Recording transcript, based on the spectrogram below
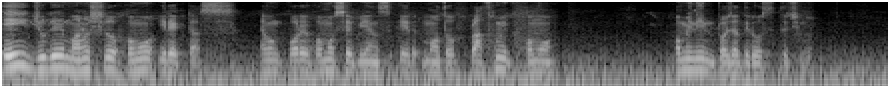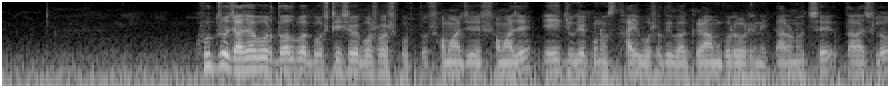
এই যুগে মানুষ ছিল হোমো ইরেক্টাস এবং পরে হোমো সেপিয়েন্স এর মতো প্রাথমিক হোমো হোমিনিন প্রজাতির অস্তিত্ব ছিল। ক্ষুদ্র যাযাবর দল বা গোষ্ঠী হিসেবে বসবাস করত সমাজে সমাজে। এই যুগে কোনো স্থায়ী বসতি বা গ্রাম গড়ে ওঠেনি। কারণ হচ্ছে তারা ছিল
